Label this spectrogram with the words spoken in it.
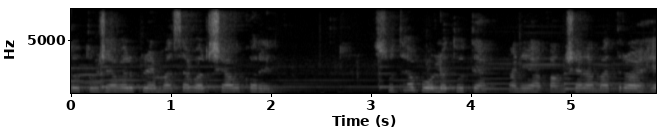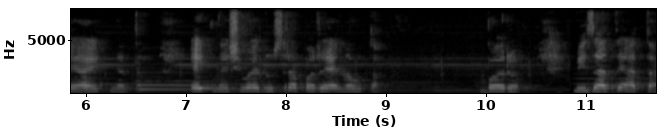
तो तुझ्यावर प्रेमाचा वर्षाव करेल. सुद्धा बोलत होत्या आणि आकांक्षाला मात्र हे ऐकण्यात ऐकण्याशिवाय दुसरा पर्याय नव्हता. बरं मी जाते आता.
